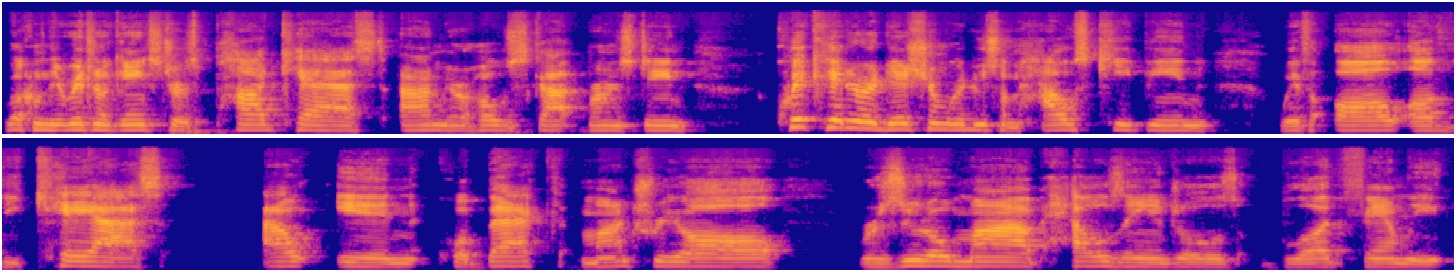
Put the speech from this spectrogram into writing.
Welcome to the Original Gangsters podcast. I'm your host, Scott Burnstein. Quick hitter edition. We're going to do some housekeeping with all of the chaos out in Quebec, Montreal, Rizzuto Mob, Hells Angels, Blood Family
